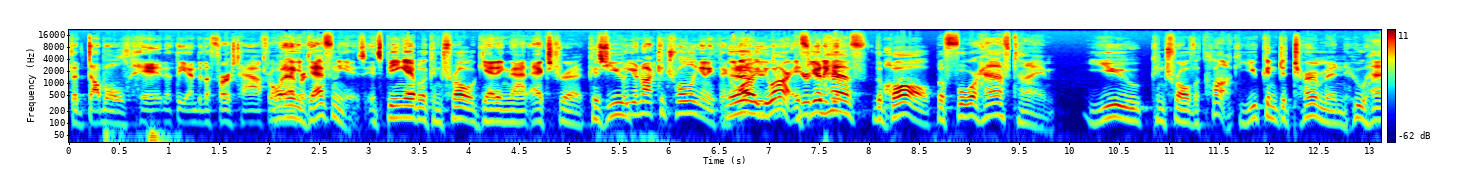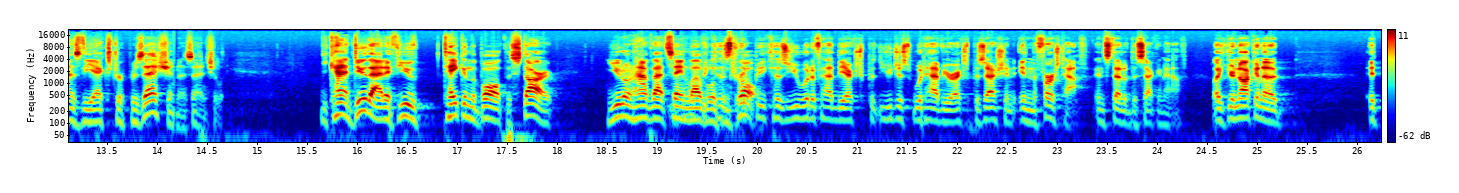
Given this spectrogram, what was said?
the double hit at the end of the first half or whatever. Oh, I think it definitely is. It's being able to control getting that extra because you. but you're not controlling anything. no, no, no, you're you do- If you're you gonna get- have the ball before halftime, you control the clock. You can determine who has the extra possession. Essentially, you can't do that if you've taken the ball at the start. You don't have that same level of control. because you would have had the extra. You just would have your extra possession in the first half instead of the second half. Like you're not gonna. It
